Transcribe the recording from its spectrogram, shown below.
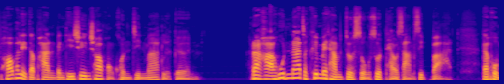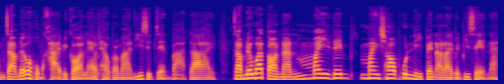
เพราะผลิตภัณฑ์เป็นที่ชื่นชอบของคนจีนมากเหลือเกิน ราคาหุ้นน่าจะขึ้นไปทำจุดสูงสุดแถว 30 บาท แต่ผมจำได้ว่าผมขายไปก่อนแล้วแถวประมาณ 27 บาทได้จำได้ว่าตอนนั้นไม่ได้ไม่ชอบหุ้นนี้เป็นอะไรเป็นพิเศษนะ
